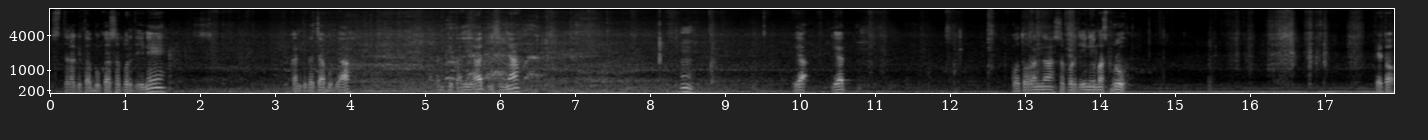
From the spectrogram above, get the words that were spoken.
Setelah kita buka seperti ini, akan kita cabut ya. Dan kita lihat isinya. Hmm. Ya, lihat. Kotorannya seperti ini, Mas Bro. Ketok.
